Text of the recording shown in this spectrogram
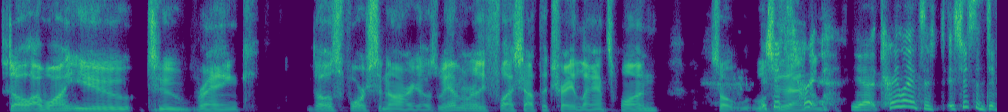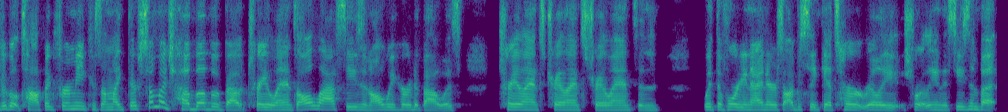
So I want you to rank those four scenarios. We haven't really fleshed out the Trey Lance one. So we'll it's do that. Trey, yeah, Trey Lance is it's just a difficult topic for me because I'm like, there's so much hubbub about Trey Lance. All last season, all we heard about was Trey Lance, Trey Lance, Trey Lance. And with the 49ers, obviously gets hurt really shortly in the season. But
